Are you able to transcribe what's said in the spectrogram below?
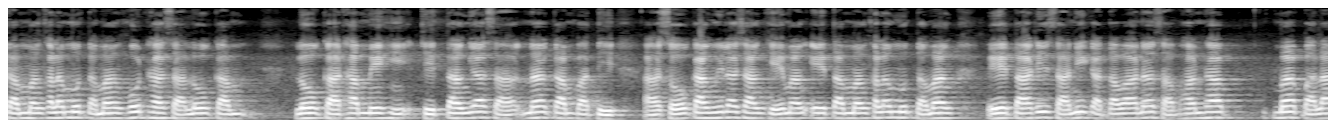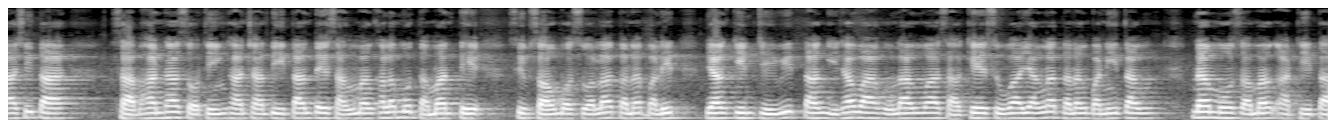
ตัมมังคลมุตตมังพุทธสาโลกัมโลกาธรรมเมหิ จิตตังยะสานากรรมปติอาโศกังวิลชังเขมังเอตัมมังคลมุตตมัง เอตาทิสานิกัตวานาสัพพันทัพมาปาราชิตา สัพพันทโสถิงคานชันติตันเตสังมังคลมุตตมันติสิบสองบทสวดรัตนปริตยังกินจีวิตตังอิทวาหุลังวาสาเคสุวายังรัตนังปณิตังนะโมสมังอัตถิตา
